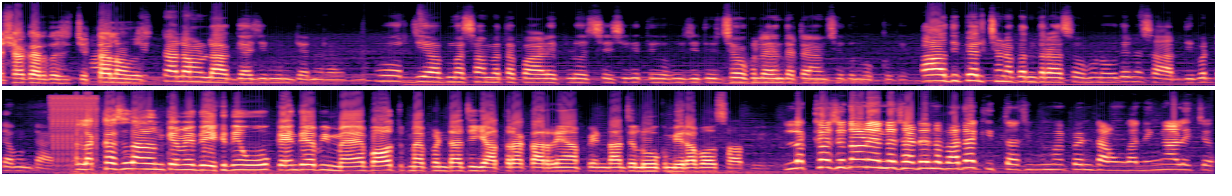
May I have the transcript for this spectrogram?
ਨਸ਼ਾ ਕਰਦਾ ਸੀ ਚਿੱਟਾ ਲਾਉਂਦਾ ਸੀ? ਚਿੱਟਾ ਲਾਉਣ ਲੱਗ ਗਿਆ ਜੀ ਮੁੰਡਿਆਂ ਨਾਲ। ਹੋਰ ਜੀ ਆਪ ਮਸਾਂ ਮੈਂ ਤਾਂ ਪਾਲੇ ਪਲੋਸੇ ਸੀ ਤੇ ਉਹ ਜਦੋਂ ਚੌਕ ਲੈਣ ਦਾ ਟਾਈਮ ਸੀ ਉਦੋਂ ਮੁੱਕ ਗਏ। ਆਪਦੀ ਪਿਲਛਣ 1500 ਹੁਣ ਉਹਦੇ ਅਨਸਾਰ ਦੀ ਵੱਡਾ ਮੁੰਡਾ ਲੱਖਾ ਸਿਧਾਣਾ ਨੂੰ ਕਿਵੇਂ ਦੇਖਦੇ ਹੋ? ਉਹ ਕਹਿੰਦੇ ਆ ਵੀ ਮੈਂ ਬਹੁਤ ਮੈਂ ਪਿੰਡਾਂ 'ਚ ਯਾਤਰਾ ਕਰ ਰਿਹਾ ਪਿੰਡਾਂ 'ਚ ਲੋਕ ਮੇਰਾ ਬਹੁਤ ਸਾਥ ਦੇ ਰਹੇ ਲੱਖਾ ਸਿਧਾਣੇ ਨੇ ਸਾਡੇ ਨਾਲ ਵਾਅਦਾ ਕੀਤਾ ਸੀ ਵੀ ਮੈਂ ਪਿੰਡ ਆਉਂਗਾ ਨਿੰਗਾ ਵਾਲੇ ਚ।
